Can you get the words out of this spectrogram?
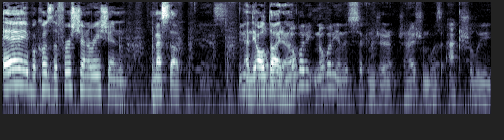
A, because the first generation messed up. Meaning And they all nobody, died out. Nobody, nobody in this second gener- generation was actually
